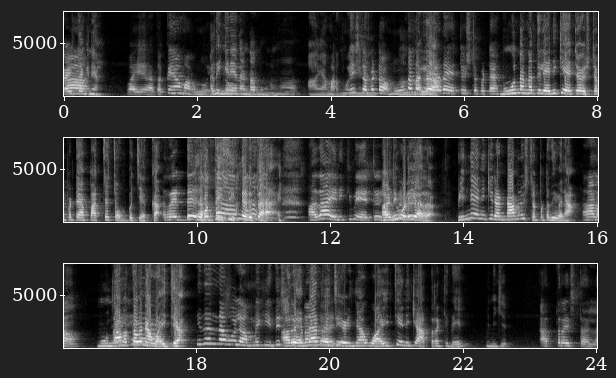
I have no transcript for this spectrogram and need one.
കഴുത്ത് എങ്ങനെയാ? അതൊക്കെ ഞാൻ മറന്നു അത് ഇങ്ങനെ ആ. ഞാൻ മറന്നു ഇഷ്ടപ്പെട്ടോ? മൂന്നെണ്ണത്തിൽ ഏറ്റവും ഇഷ്ടപ്പെട്ട? മൂന്നെണ്ണത്തിൽ എനിക്ക് ഏറ്റവും ഇഷ്ടപ്പെട്ട ആ പച്ച ചൊമ്പ് ചെക്ക. റെഡ്. എടുത്ത. അതാ എനിക്കും ഏറ്റവും അടിപൊളിയാ പിന്നെ എനിക്ക് രണ്ടാമത് ഇഷ്ടപ്പെട്ടത് ഇവനാ. ആണോ? മൂന്നാമത്തവനാ വൈറ്റ്. ഇതെന്നാ പോലെ അമ്മയ്ക്ക് ഇത് അത് എന്താന്ന് വെച്ച്? കഴിഞ്ഞാൽ വൈറ്റ് എനിക്ക് അത്രയ്ക്ക് ഇതേ എനിക്ക് അത്ര ഇഷ്ടമല്ല.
